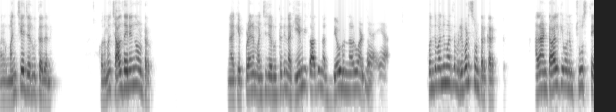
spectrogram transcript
మనకు మంచిగా జరుగుతుందని. కొంతమంది చాలా ధైర్యంగా ఉంటారు. నాకు ఎప్పుడైనా మంచి జరుగుతుంది. నాకు ఏమీ కాదు. నాకు దేవుడు ఉన్నారు అంటారు. కొంతమంది మాత్రం రివర్స్ ఉంటారు కరెక్ట్. అలాంటి వాళ్ళకి మనం చూస్తే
